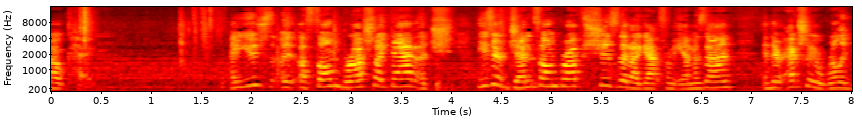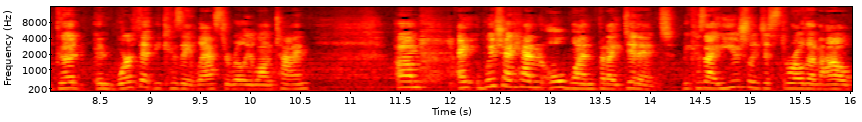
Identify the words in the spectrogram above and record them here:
Okay. I use a, a foam brush like that. These are Gen foam brushes that I got from Amazon. And they're actually really good and worth it because they last a really long time. Um, I wish I had an old one, but I didn't. Because I usually just throw them out.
